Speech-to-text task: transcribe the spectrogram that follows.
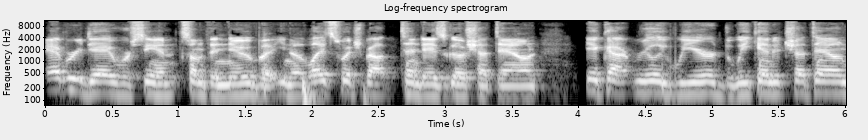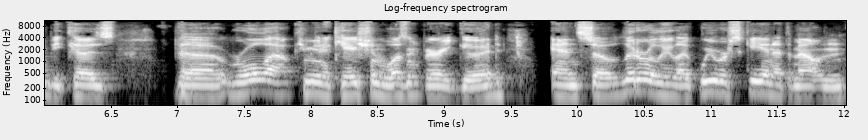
every day we're seeing something new. But you know, light switch about ten days ago shut down. It got really weird the weekend it shut down because the rollout communication wasn't very good, and so literally, like we were skiing at the mountain,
